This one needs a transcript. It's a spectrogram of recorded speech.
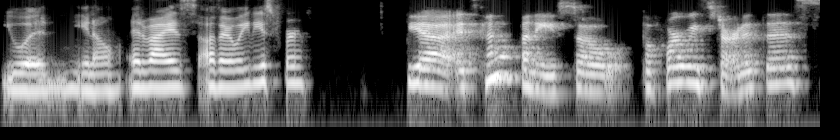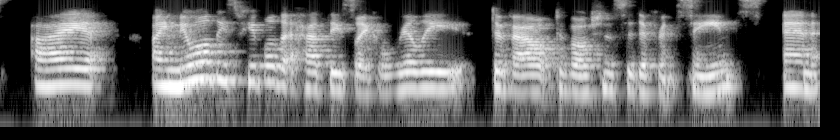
you would you know advise other ladies for yeah it's kind of funny so before we started this i i knew all these people that had these like really devout devotions to different saints and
